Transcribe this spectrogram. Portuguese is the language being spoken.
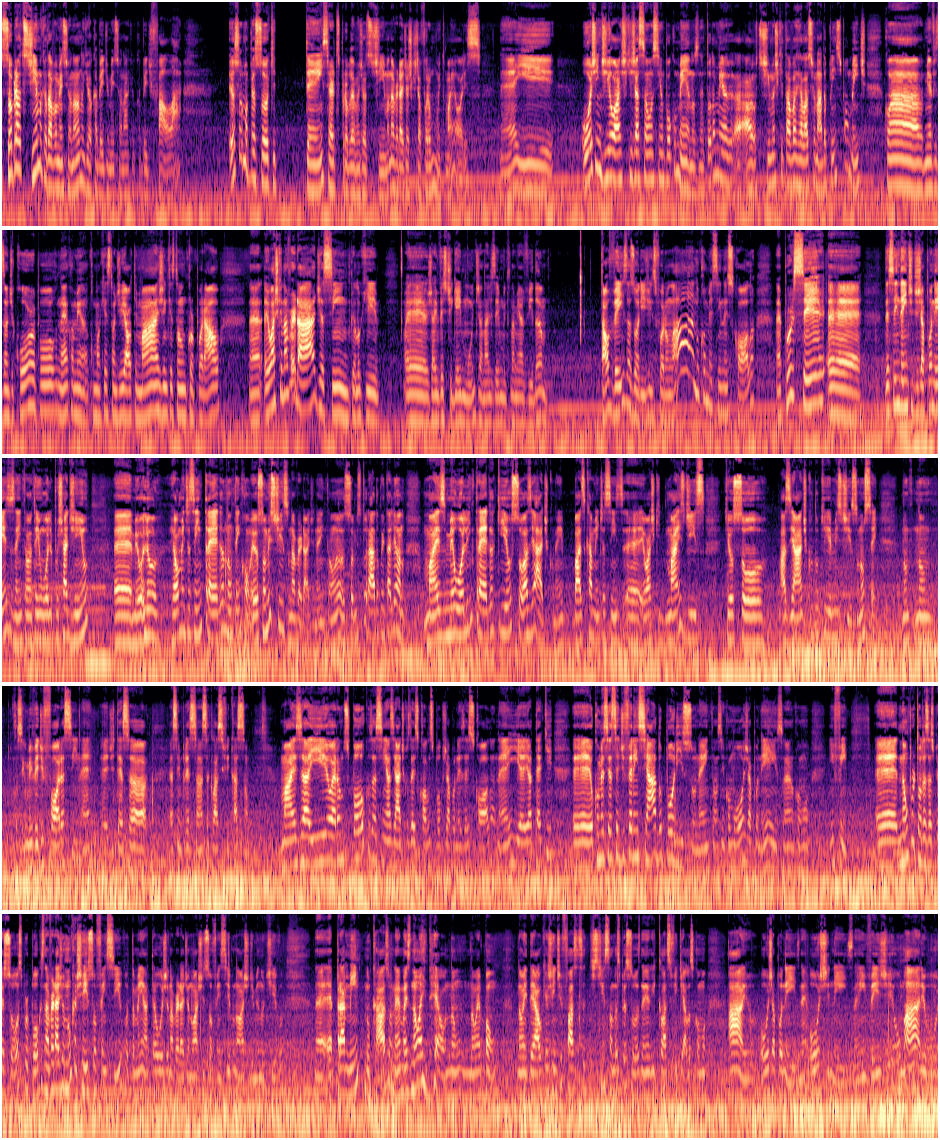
Sobre a autoestima que eu tava mencionando, que eu acabei de mencionar, que eu acabei de falar, eu sou uma pessoa que tem certos problemas de autoestima, na verdade, acho que já foram muito maiores, né? E hoje em dia eu acho que já são assim um pouco menos, né? Toda a minha autoestima acho que estava relacionada principalmente com a minha visão de corpo, né? Com, minha, com uma questão de autoimagem, questão corporal, né? Eu acho que na verdade, assim, pelo que é, já investiguei muito, já analisei muito na minha vida, talvez as origens foram lá no comecinho na escola, né? Por ser é, descendente de japoneses, né? Então eu tenho um olho puxadinho, é, meu olho realmente assim entrega, não tem como. Eu sou mestiço, na verdade, né? Então eu sou misturado com italiano, mas meu olho entrega que eu sou asiático, né? E basicamente assim, é, eu acho que mais diz que eu sou asiático do que mestiço, não sei. Não, não consigo me ver de fora assim, né? É, de ter essa essa impressão, essa classificação. Mas aí eu era um dos poucos, assim, asiáticos da escola, uns poucos japoneses da escola, né? E aí até que é, eu comecei a ser diferenciado por isso, né? Então, assim, como o japonês, né? Como, enfim. É, não por todas as pessoas, por poucas. Na verdade, eu nunca achei isso ofensivo. Também, até hoje, na verdade, eu não acho isso ofensivo, não acho diminutivo. Né? É para mim, no caso, né? Mas não é ideal, não, não é bom não é ideal que a gente faça essa distinção das pessoas, né? E classifique elas como, ah, ou japonês, né? Ou chinês, né? Em vez de o Mário, o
